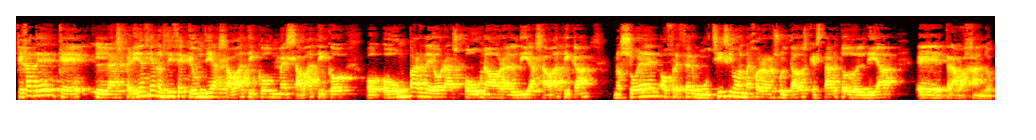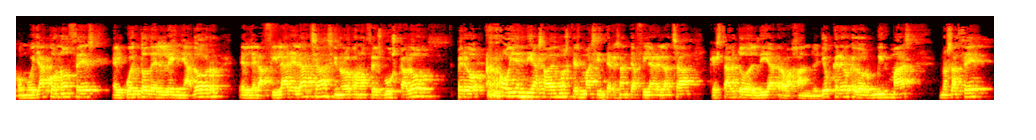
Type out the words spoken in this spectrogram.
Fíjate que la experiencia nos dice que un día sabático, un mes sabático o, un par de horas o una hora al día sabática nos suelen ofrecer muchísimos mejores resultados que estar todo el día eh, trabajando. Como ya conoces el cuento del leñador, el del afilar el hacha, si no lo conoces, búscalo. Pero hoy en día sabemos que es más interesante afilar el hacha que estar todo el día trabajando. Yo creo que dormir más nos hace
